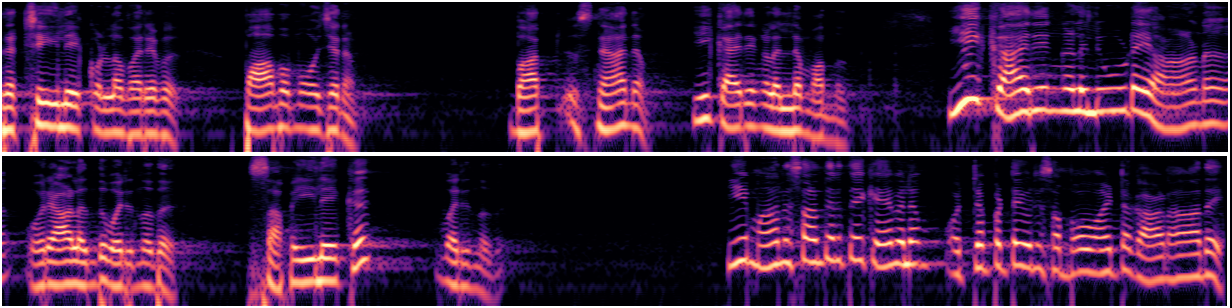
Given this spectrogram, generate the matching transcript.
രക്ഷയിലേക്കുള്ള വരവ് പാപമോചനം സ്നാനം ഈ കാര്യങ്ങളെല്ലാം വന്നത്. ഈ കാര്യങ്ങളിലൂടെയാണ് ഒരാൾ എന്ത് വരുന്നത്? സഭയിലേക്ക് വരുന്നത്. ഈ മാനസാന്തരത്തെ കേവലം ഒറ്റപ്പെട്ട ഒരു സംഭവമായിട്ട് കാണാതെ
